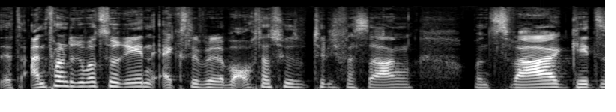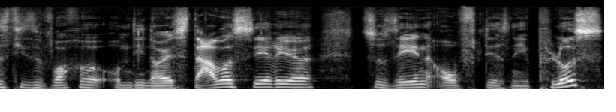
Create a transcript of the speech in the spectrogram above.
jetzt anfangen drüber zu reden. Axel will aber auch dazu natürlich was sagen. Und zwar geht es diese Woche um die neue Star Wars Serie zu sehen auf Disney Plus.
